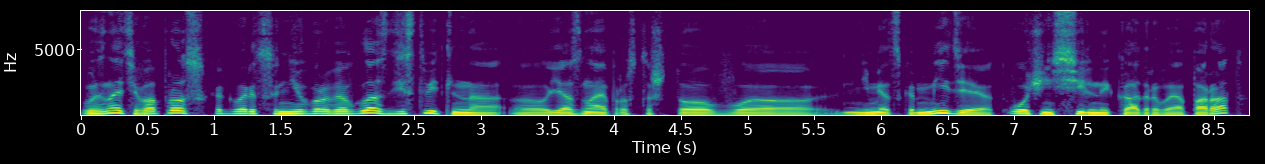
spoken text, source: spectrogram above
Вы знаете, вопрос, как говорится, не в брови, а в глаз. Действительно, э, я знаю просто, что в немецком МИДе очень сильный кадровый аппарат,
